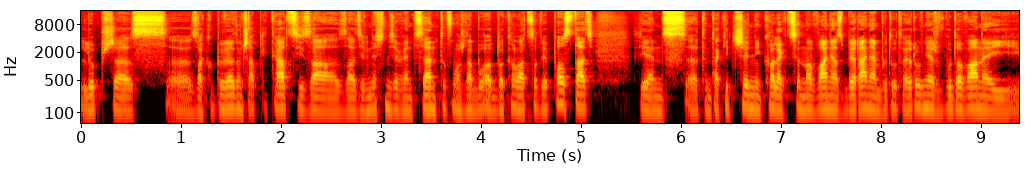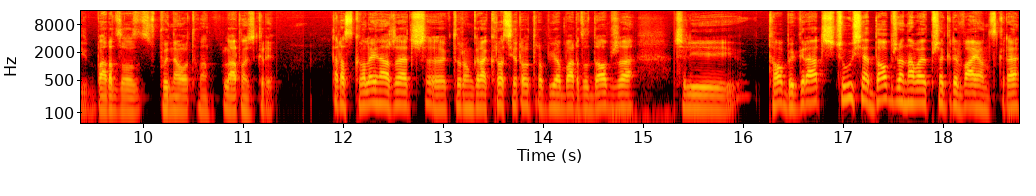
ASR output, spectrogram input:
lub przez e, zakupy wewnątrz aplikacji za, za 99 centów można było odblokować sobie postać, więc e, ten taki czynnik kolekcjonowania, zbierania był tutaj również wbudowany i bardzo wpłynęło to na popularność gry. Teraz kolejna rzecz, e, którą gra Crossy Road robiła bardzo dobrze, czyli to by gracz czuł się dobrze nawet przegrywając grę.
